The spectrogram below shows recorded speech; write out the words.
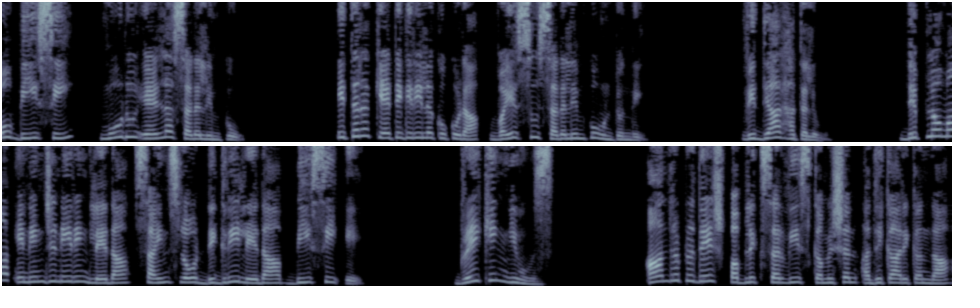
ఓబీసీ మూడు ఏళ్ళ సడలింపు. ఇతర కేటగిరీలకు కూడా వయస్సు సడలింపు ఉంటుంది. విద్యార్హతలు. డిప్లొమా ఇన్ ఇంజనీరింగ్ లేదా సైన్స్లో డిగ్రీ లేదా BCA. Breaking news. Andhra Pradesh public service commission అధికారికంగా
